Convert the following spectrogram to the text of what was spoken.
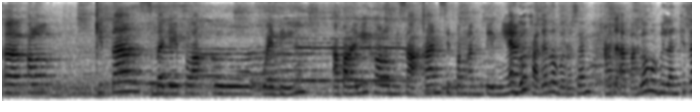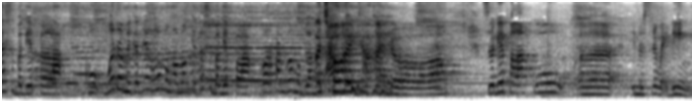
eh, kalau kita sebagai pelaku wedding, apalagi kalau misalkan si eh pengantinnya gue kaget lo barusan ada apa? lo mau bilang kita sebagai pelaku gue udah mikirnya lo mau ngomong kita sebagai pelakor kan gue mau bilang Oh coy, jangan dong. Sebagai pelaku eh, industri wedding,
